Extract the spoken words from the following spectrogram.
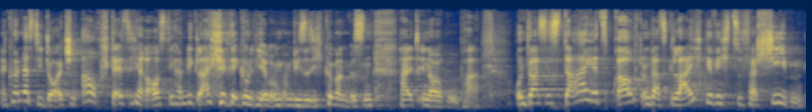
Dann können das die Deutschen auch. Stellt sich heraus, die haben die gleiche Regulierung, um die sie sich kümmern müssen, halt in Europa. Und was es da jetzt braucht, um das Gleichgewicht zu verschieben,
